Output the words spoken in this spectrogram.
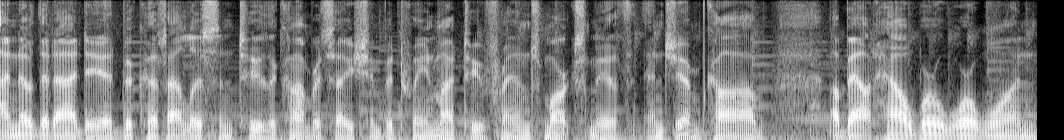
I know that I did because I listened to the conversation between my two friends, Mark Smith and Jim Cobb, about how World War I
